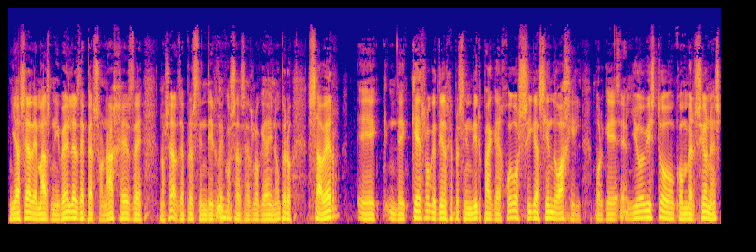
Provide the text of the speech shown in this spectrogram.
ya sea de más niveles, de personajes, de, no sé, has de prescindir de cosas, es lo que hay, ¿no? Pero saber eh, de qué es lo que tienes que prescindir para que el juego siga siendo ágil. Porque yo he visto conversiones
